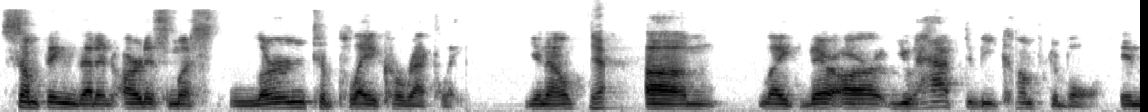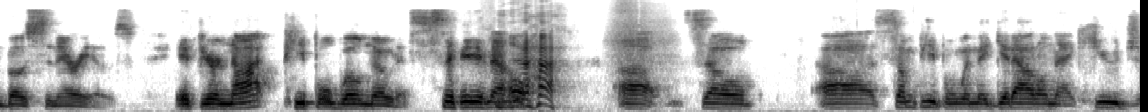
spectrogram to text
something that an artist must learn to play correctly. You know? Yeah. Um, like there are, you have to be comfortable in both scenarios. If you're not, people will notice. you know? Yeah. Uh, so uh, some people, when they get out on that huge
